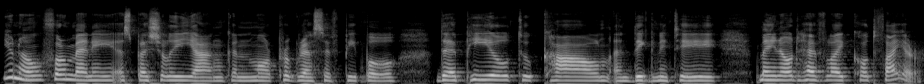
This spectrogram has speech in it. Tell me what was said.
You know, for many, especially young and more progressive people, the appeal to calm and dignity may not have like caught fire.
